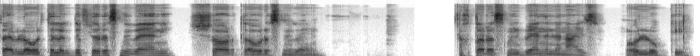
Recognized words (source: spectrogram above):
طيب لو قلت لك ضيف لي رسم بياني chart أو رسم بياني. أختار رسم البيان اللي أنا عايزه وأقول له okay.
